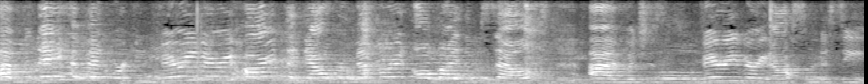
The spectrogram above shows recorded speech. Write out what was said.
Um, but they have been working very, very hard. They now remember it all by themselves, um, which is very, very awesome to see.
